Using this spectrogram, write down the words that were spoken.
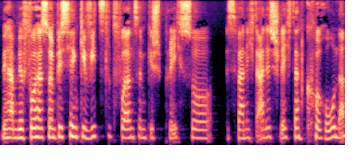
Wir haben ja vorher so ein bisschen gewitzelt vor unserem Gespräch, so es war nicht alles schlecht an Corona.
